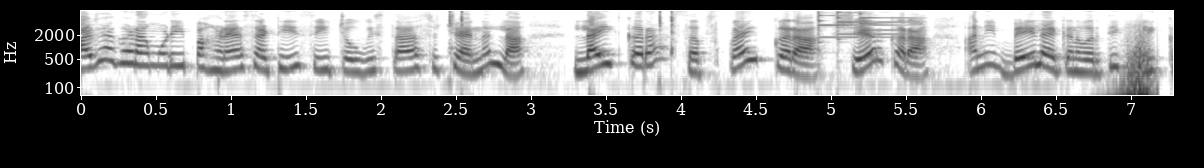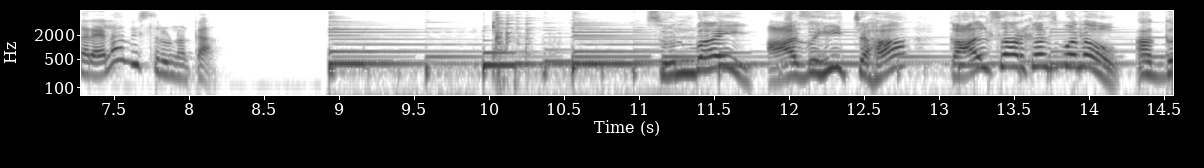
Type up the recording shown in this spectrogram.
ताज्या घडामोडी पाहण्यासाठी सी चोवीस तास चॅनलला लाईक करा सबस्क्राईब करा शेअर करा आणि बेल आयकॉनवरती क्लिक करायला विसरू नका. सुनबाई आजही चहा काल सारखाच बनव. अग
